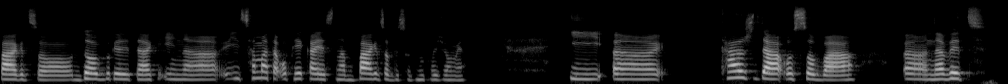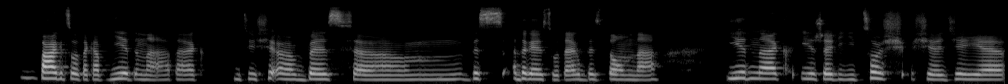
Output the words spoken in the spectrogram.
bardzo dobry, tak, i, na, i sama ta opieka jest na bardzo wysokim poziomie. I e, każda osoba, e, nawet bardzo taka biedna, tak, gdzieś e, bez, bez adresu, tak, bezdomna, jednak jeżeli coś się dzieje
